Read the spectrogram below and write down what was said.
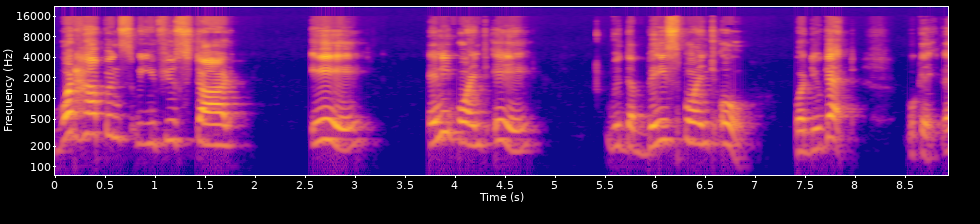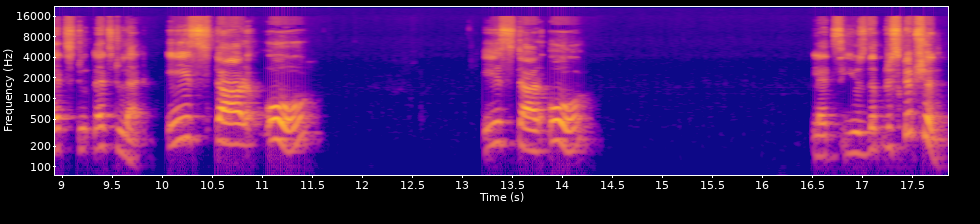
what happens if you start A, any point A with the base point O? What do you get? Okay, let's do let's do that. A star O, A star O, let's use the prescription.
